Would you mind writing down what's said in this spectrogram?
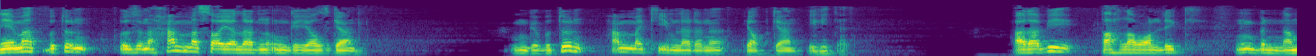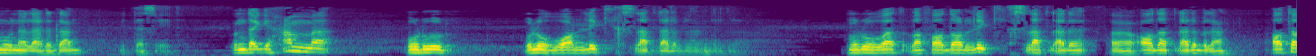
Ne'mat butun o'zini hamma soyalarini unga yozgan. Unga butun hamma kiyimlarini yopgan yigit edi. Arabiy pahlavonlikning bir namunalaridan bittasi edi. Undagi hamma g'urur ulug'vorlik hislatlari bilan birga muruvvat vafodorlik hislatlari e, odatlari bilan ota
